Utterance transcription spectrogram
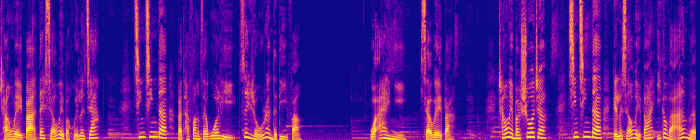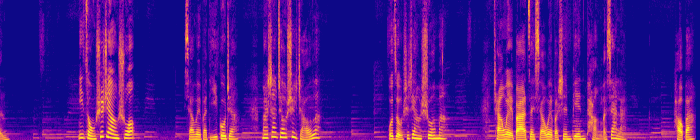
长尾巴带小尾巴回了家，轻轻地把它放在窝里最柔软的地方。我爱你，小尾巴。长尾巴说着，轻轻地给了小尾巴一个晚安吻。你总是这样说，小尾巴嘀咕着。马上就要睡着了，我总是这样说吗？长尾巴在小尾巴身边躺了下来。好吧，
